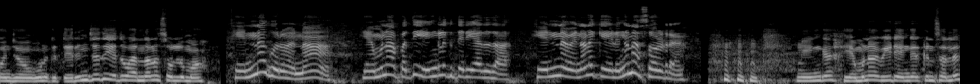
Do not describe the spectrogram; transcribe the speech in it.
கொஞ்சம் உனக்கு தெரிஞ்சது எதுவாக இருந்தாலும் சொல்லுமா. என்ன குரு அண்ணா? யமுனா பத்தி எங்களுக்கு தெரியாததா என்ன வேணாலும் கேளுங்க நான் சொல்றேன். எங்க? யமுனா வீடு எங்க இருக்குன்னு சொல்லு.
